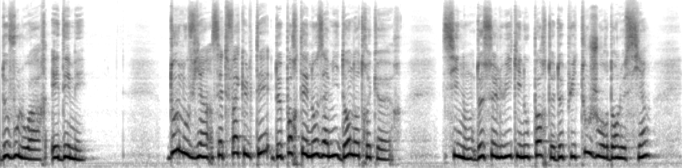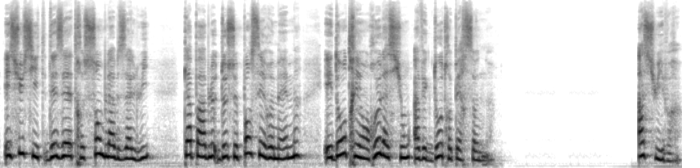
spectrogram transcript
de vouloir et d'aimer? D'où nous vient cette faculté de porter nos amis dans notre cœur, sinon de celui qui nous porte depuis toujours dans le sien et suscite des êtres semblables à lui, capables de se penser eux-mêmes et d'entrer en relation avec d'autres personnes. À suivre.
